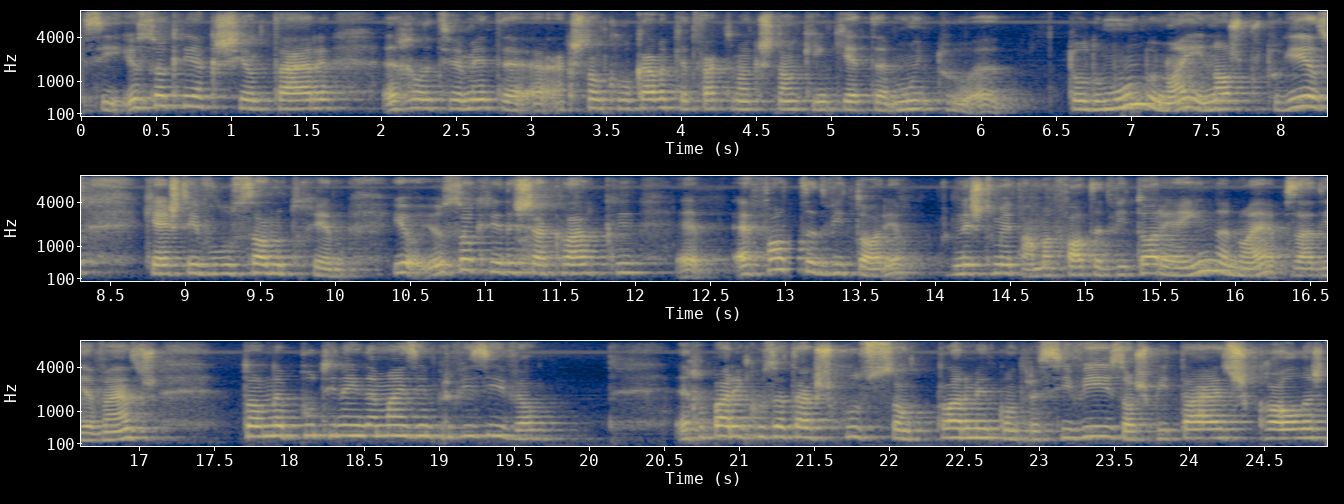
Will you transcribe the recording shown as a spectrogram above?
Sim, eu só queria acrescentar eh, relativamente à questão que colocava, que é de facto uma questão que inquieta muito uh, todo o mundo, não é? E nós portugueses, que é esta evolução no terreno. Eu, eu só queria deixar claro que eh, a falta de vitória, porque neste momento há uma falta de vitória ainda, não é? Apesar de avanços, torna Putin ainda mais imprevisível. Eh, reparem que os ataques russos são claramente contra civis, hospitais, escolas,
